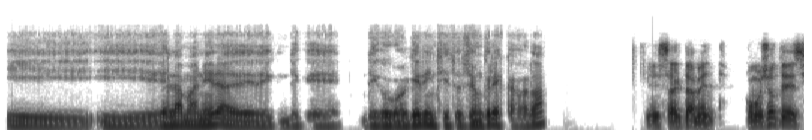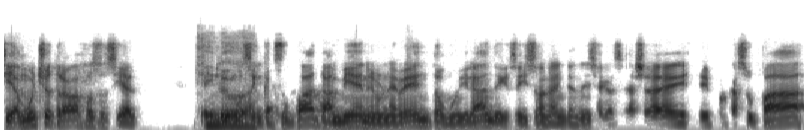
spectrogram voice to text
y, es la manera de, que, cualquier institución crezca, ¿verdad? Exactamente. Como yo te decía, mucho trabajo social. Estuvimos en Casupá también en un evento muy grande que se hizo en la Intendencia allá este, por Casupá.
